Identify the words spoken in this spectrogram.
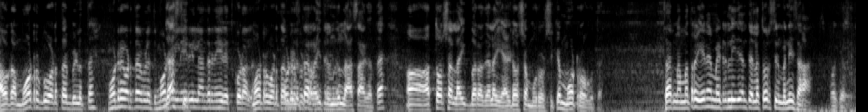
ಅವಾಗ ಮೋಟ್ರಿಗೂ ಹೊಡೆತ ಬೀಳುತ್ತೆ. ಮೋಟ್ರಿಗೆ ಹೊಡೆತ ಬೀಳುತ್ತೆ. ಮೋಟರ್ ನೀರಿಲ್ಲ ಅಂದ್ರೆ ನೀರು ಎತ್ಕೊಡಲ್ಲ. ಮೋಟ್ರ್ ಹೊಡೆತ ಬೀಳುತ್ತೆ ರೈತರಿಗೂ ಲಾಸ್ ಆಗುತ್ತೆ. ಹತ್ತು ವರ್ಷ ಲೈಫ್ ಬರೋದೆಲ್ಲ ಎರಡು ವರ್ಷ ಮೂರು ವರ್ಷಕ್ಕೆ ಮೋಟ್ರ್ ಹೋಗುತ್ತೆ. ಸರ್ ನಮ್ಮ ಹತ್ರ ಏನೇ ಮೆಟೀರಿಯಲ್ ಇದೆ ಅಂತೆಲ್ಲ ತೋರಿಸ್ತೀನಿ. ಬನ್ನಿ ಸರ್ ಓಕೆ ಸರ್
